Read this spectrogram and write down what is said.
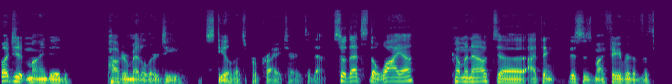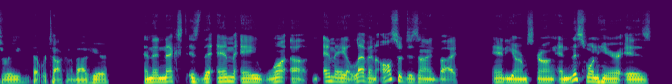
budget minded powder metallurgy steel that's proprietary to them. So that's the Waya coming out. Uh, I think this is my favorite of the three that we're talking about here. And then next is the MA one, uh, MA11, also designed by Andy Armstrong. And this one here is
